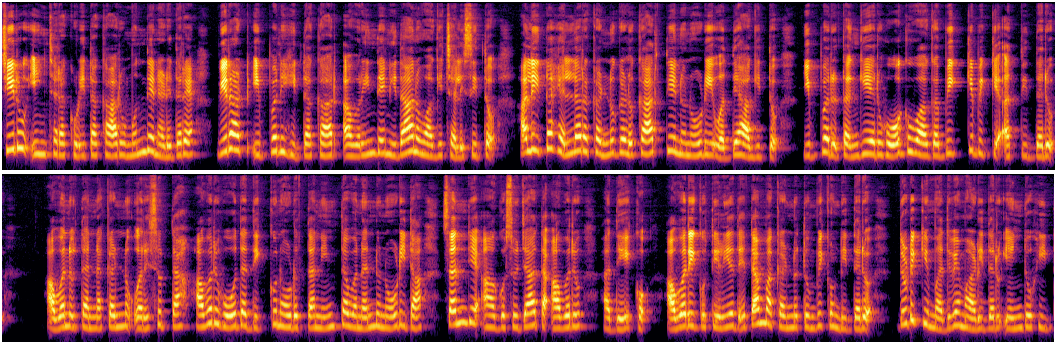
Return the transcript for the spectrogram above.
ಚಿರು ಇಂಚರ ಕುಳಿತ ಕಾರು ಮುಂದೆ ನಡೆದರೆ ವಿರಾಟ್ ಇಬ್ಬನಿ ಇದ್ದ ಕಾರ್ ಅವರಿಂದೆ ನಿಧಾನವಾಗಿ ಚಲಿಸಿತ್ತು. ಅಲ್ಲಿದ್ದ ಎಲ್ಲರ ಕಣ್ಣುಗಳು ಕಾರ್ತಿಯನ್ನು ನೋಡಿ ಒದ್ದೆ ಆಗಿತ್ತು. ಇಬ್ಬರು ತಂಗಿಯರು ಹೋಗುವಾಗ ಬಿಕ್ಕಿ ಬಿಕ್ಕಿ ಅತ್ತಿದ್ದರು. ಅವನು ತನ್ನ ಕಣ್ಣು ಒರೆಸುತ್ತಾ, ಅವರು ಹೋದ ದಿಕ್ಕು ನೋಡುತ್ತಾ ನಿಂತವನನ್ನು ನೋಡಿದ ಸಂಧ್ಯೆ ಹಾಗೂ ಸುಜಾತ ಅವರು, ಅದೇಕೋ ಅವರಿಗೂ ತಿಳಿಯದೆ ತಮ್ಮ ಕಣ್ಣು ತುಂಬಿಕೊಂಡಿದ್ದರು. ದುಡುಕಿ ಮದುವೆ ಮಾಡಿದರು ಎಂದು ಇದ್ದ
